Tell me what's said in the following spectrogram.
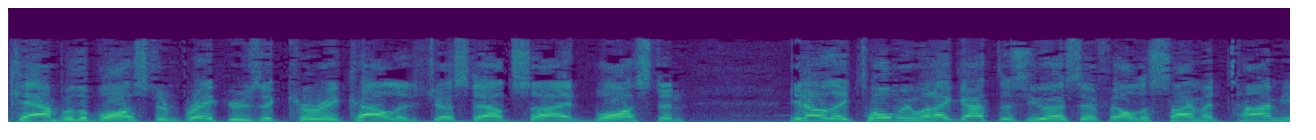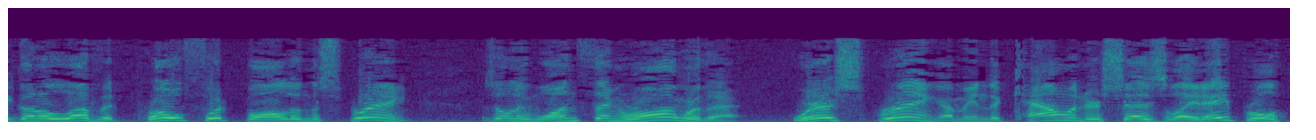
training camp of the Boston Breakers at Curry College just outside Boston. You know, they told me when I got this USFL assignment, Tom, you're going to love it. Pro football in the spring. There's only one thing wrong with that. Where's spring? I mean, the calendar says late April,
